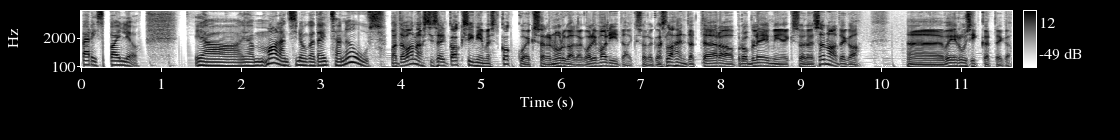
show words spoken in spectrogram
päris palju. ja, ja ma olen sinuga täitsa nõus. vaata vanasti said kaks inimest kokku, eks ole, nurga taga oli valida, eks ole, kas lahendate ära probleemi, eks ole, sõnadega äh, või rusikatega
